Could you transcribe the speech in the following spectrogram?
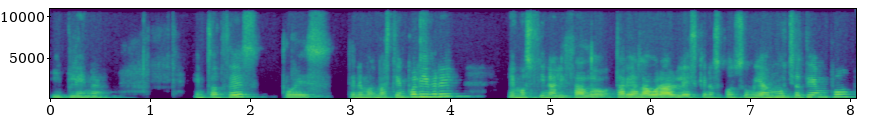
y plena. Entonces, pues tenemos más tiempo libre, hemos finalizado tareas laborables que nos consumían mucho tiempo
